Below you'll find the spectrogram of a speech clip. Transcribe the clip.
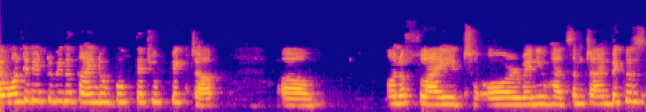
i wanted it to be the kind of book that you picked up um, on a flight or when you had some time because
